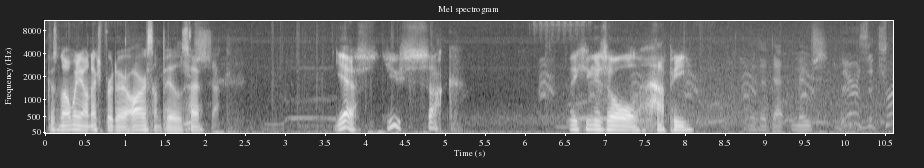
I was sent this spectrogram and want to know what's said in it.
Because normally on expert there are some pills. You So suck. Yes, you suck. Making us all happy. With a dead moose. There's the track.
